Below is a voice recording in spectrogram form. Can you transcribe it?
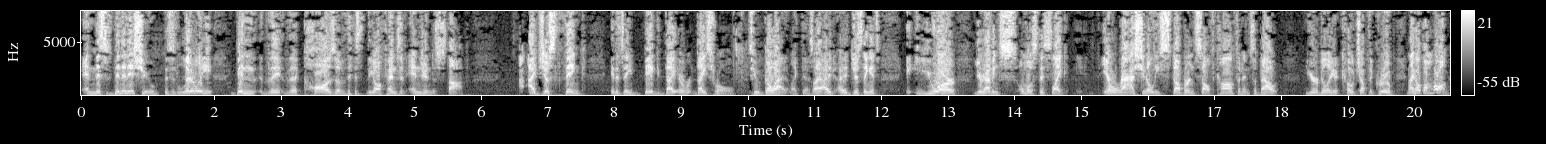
and this has been an issue. This has literally been the the cause of this the offensive engine to stop. I, just think it is a big di- dice roll to go at it like this. I I, I just think it's you are you're having almost this like irrationally stubborn self confidence about your ability to coach up the group, and I hope I'm wrong.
